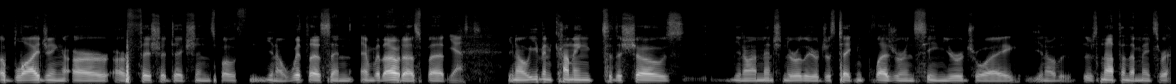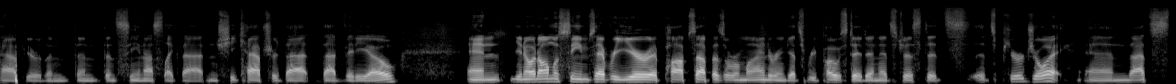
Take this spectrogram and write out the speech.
obliging our our Phish addictions both you know with us and and without us but Yes, you know even coming to the shows you know i mentioned earlier just taking pleasure in seeing your joy you know there's nothing that makes her happier than than than seeing us like that and she captured that that video. And you know it almost seems every year it pops up as a reminder and gets reposted and it's just it's it's pure joy and that's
